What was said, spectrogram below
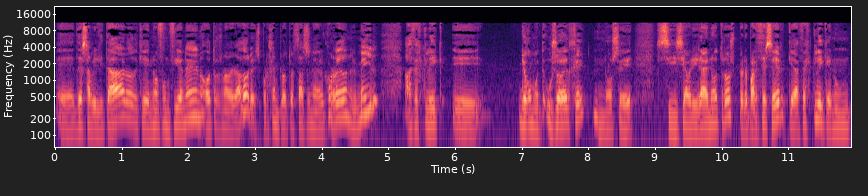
eh, deshabilitar o de que no funcionen otros navegadores. Por ejemplo, tú estás en el correo, en el mail, haces clic y yo como uso Edge, no sé si se abrirá en otros, pero parece ser que haces clic en, un,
